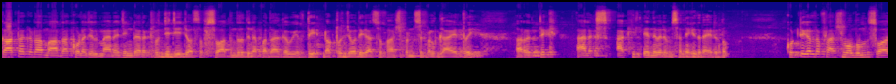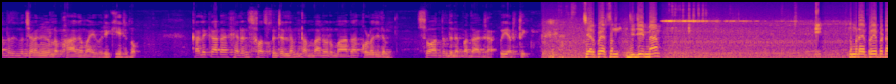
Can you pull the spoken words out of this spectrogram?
കാട്ടാക്കട മാതാ കോളേജിൽ മാനേജിംഗ് ഡയറക്ടർ ജിജി ജോസഫ് സ്വാതന്ത്ര്യദിന പതാക ഉയർത്തി. Doctor Jyothika Subhash principal Gayathri Rithvik Alex Akhil എന്നിവരും സന്നിഹിതരായിരുന്നു. കുട്ടികളുടെ ഫ്ലാഷ് മോബും സ്വാതന്ത്ര്യദിന ചടങ്ങുകളുടെ ഭാഗമായി ഒരുക്കിയിരുന്നു. കളിക്കാട് ഹെലൻസ് ഹോസ്പിറ്റലിലും തമ്പാനൂർ മാതാ കോളേജിലും സ്വാതന്ത്ര്യദിന പതാക ഉയർത്തി. ചെയർപേഴ്സൺ ജിജി മാം നമ്മുടെ പ്രിയപ്പെട്ട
